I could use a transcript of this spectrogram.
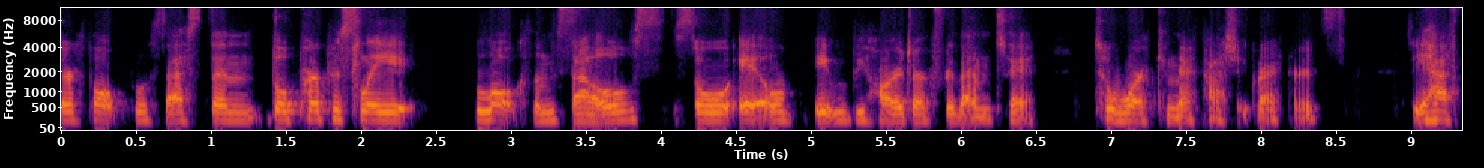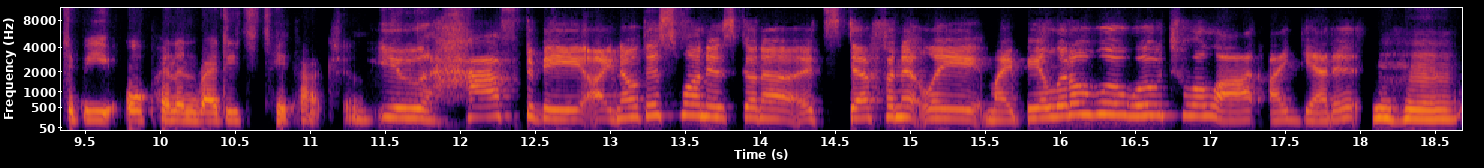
their thought process, then they'll purposely block themselves so it'll it would be harder for them to to work in their akashic records so you have to be open and ready to take action. You have to be. I know this one is gonna. It's definitely might be a little woo woo to a lot. I get it, mm-hmm,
